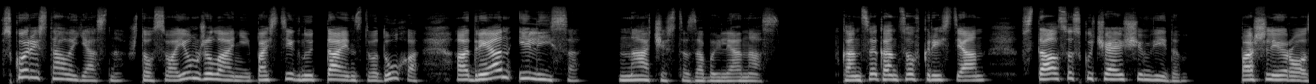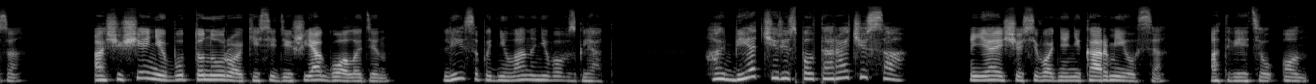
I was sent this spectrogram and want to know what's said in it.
Вскоре стало ясно, что в своем желании постигнуть таинство духа Адриан и Лиса начисто забыли о нас. В конце концов Кристиан встал со скучающим видом. «Пошли, Роза!» «Ощущение, будто на уроке сидишь, я голоден!» Лиса подняла на него взгляд. «Обед через полтора часа!» «Я еще сегодня не кормился», — ответил он.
